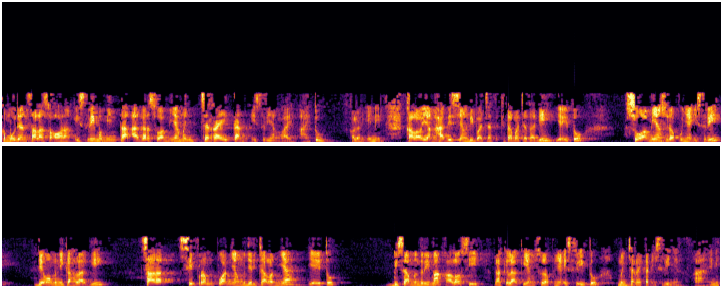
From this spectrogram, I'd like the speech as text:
Kemudian salah seorang istri meminta agar suaminya menceraikan istri yang lain. Ah itu kalau yang ini. Kalau yang hadis yang dibaca kita baca tadi yaitu suami yang sudah punya istri, dia mau menikah lagi, syarat si perempuan yang menjadi calonnya yaitu bisa menerima kalau si laki-laki yang sudah punya istri itu menceraikan istrinya. Nah, ini.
